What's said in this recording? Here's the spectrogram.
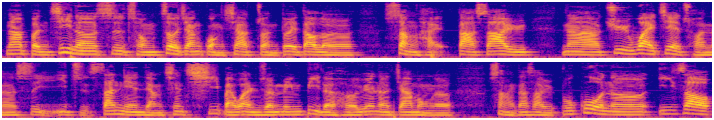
那本季呢是从浙江广厦转队到了上海大鲨鱼。那据外界传呢，是以一纸三年两千七百万人民币的合约呢加盟了上海大鲨鱼。不过呢，依照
